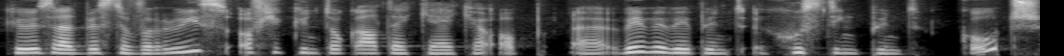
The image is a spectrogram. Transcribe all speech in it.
keuze het beste voor u is. Of je kunt ook altijd kijken op uh, www.goesting.coach.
